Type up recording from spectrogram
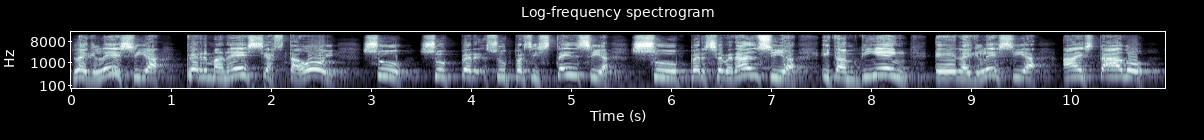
la iglesia permanece hasta hoy. Su, su, persistencia, su perseverancia y también eh, la iglesia ha estado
